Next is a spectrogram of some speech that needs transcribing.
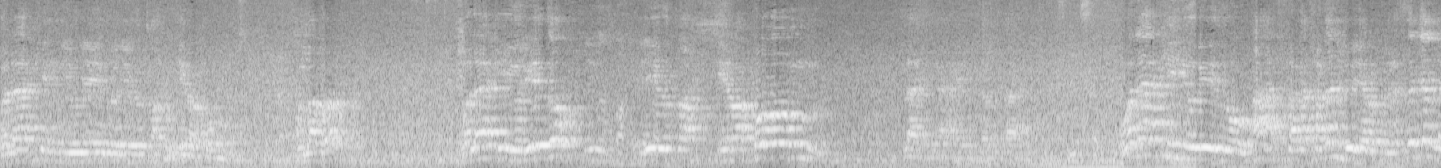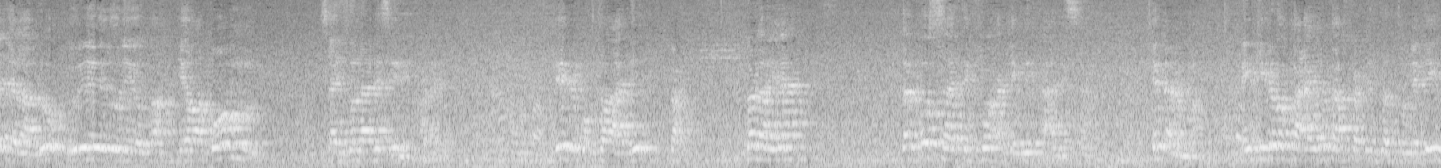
ولكن يريد ليطهركم. الله أكبر. ولكن يريد ليطهركم. لا إله إلا الله. ولكن يريد أكثر فدل يا رب العزة جل جلاله. يريد ليطهركم. سيدنا لسيني فرعي ليه المقطع دي هنا تقص تكفوها كنك على السنة كده لما إن كده ربع عينك أفكر إنت تولدين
